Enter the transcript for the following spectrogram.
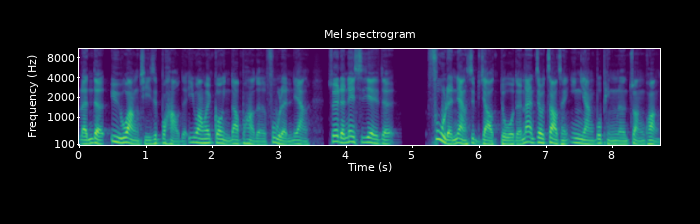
人的欲望其实是不好的，欲望会勾引到不好的负能量，所以人类世界的负能量是比较多的，那就造成阴阳不平衡的状况。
